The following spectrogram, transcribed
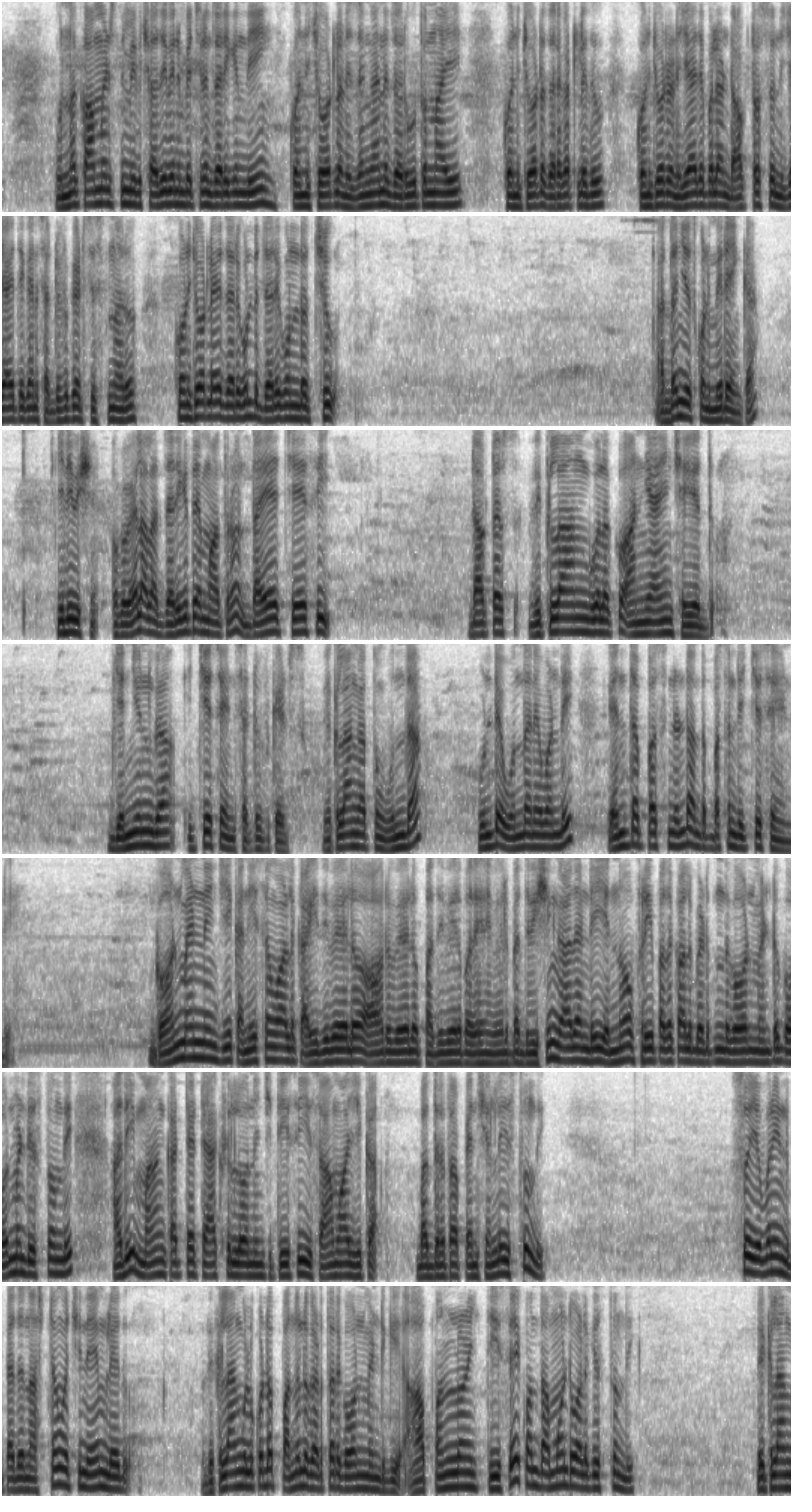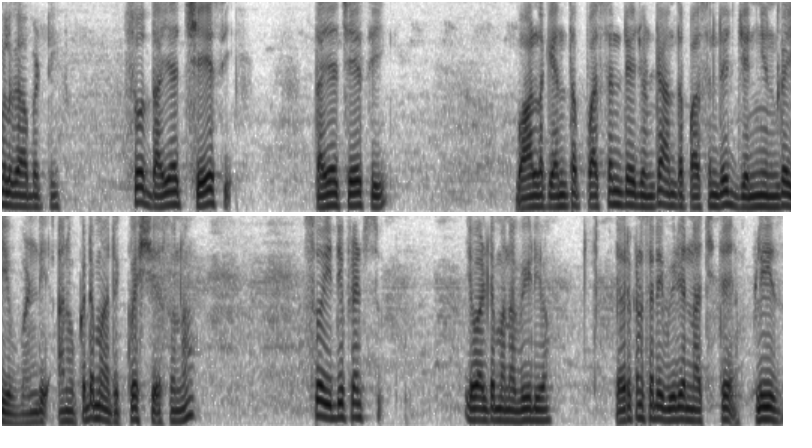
ఉన్న కామెంట్స్ని మీకు చదివి వినిపించడం జరిగింది. కొన్ని చోట్ల నిజంగానే జరుగుతున్నాయి. కొన్ని చోట్ల జరగట్లేదు. కొన్ని చోట్ల నిజాయితీ పలాని డాక్టర్స్ నిజాయితీగానే సర్టిఫికేట్స్ ఇస్తున్నారు. కొన్ని చోట్ల ఏ జరుగుంటే జరిగి ఉండొచ్చు. అర్థం చేసుకోండి మీరే ఇంకా. ఇది విషయం. ఒకవేళ అలా జరిగితే మాత్రం దయచేసి డాక్టర్స్ వికలాంగులకు అన్యాయం చేయొద్దు. జెన్యున్గా ఇచ్చేసేయండి సర్టిఫికేట్స్. వికలాంగత్వం ఉందా? ఉంటే ఉందనివ్వండి. ఎంత పర్సెంట్ ఉంటే అంత పర్సెంట్ ఇచ్చేసేయండి. గవర్నమెంట్ నుంచి కనీసం వాళ్ళకి ఐదు వేలు ఆరు వేలు పదివేలు పదిహేను వేలు పెద్ద విషయం కాదండి. ఎన్నో ఫ్రీ పథకాలు పెడుతుంది గవర్నమెంట్ గవర్నమెంట్ ఇస్తుంది. అది మనం కట్టే ట్యాక్సుల్లో నుంచి తీసి ఈ సామాజిక భద్రతా పెన్షన్లు ఇస్తుంది. సో ఇవ్వనండి పెద్ద నష్టం వచ్చింది ఏం లేదు. వికలాంగులు కూడా పన్నులు కడతారు గవర్నమెంట్కి ఆ పన్నులో నుంచి తీసే కొంత అమౌంట్ వాళ్ళకి ఇస్తుంది. వికలాంగులు కాబట్టి. సో దయచేసి దయచేసి వాళ్ళకి ఎంత పర్సంటేజ్ ఉంటే అంత పర్సంటేజ్ జెన్యున్గా ఇవ్వండి అని ఒక్కటే మనం రిక్వెస్ట్ చేస్తున్నాం. సో ఇది ఫ్రెండ్స్ ఇవాళ మన వీడియో ఎవరికైనా సరే వీడియో నచ్చితే ప్లీజ్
